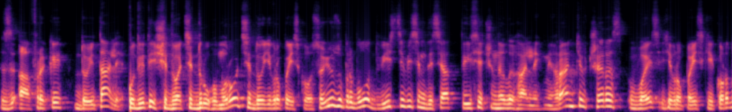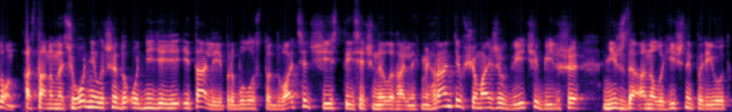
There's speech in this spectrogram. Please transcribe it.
з Африки до Італії. У 2022 році до Європейського союзу прибуло 280 тисяч нелегальних мігрантів через весь європейський кордон. А станом на сьогодні лише до однієї Італії прибуло 126 тисяч нелегальних мігрантів, що майже вдвічі більше ніж за аналогічний період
